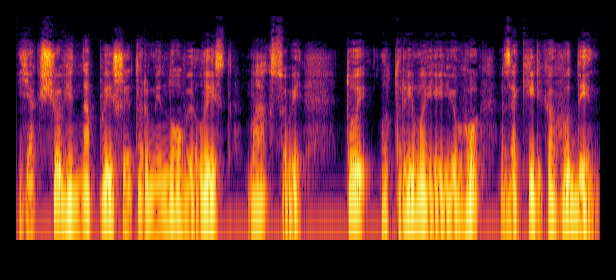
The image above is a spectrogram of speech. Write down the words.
Якщо він напише терміновий лист Максові, той отримає його за кілька годин.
